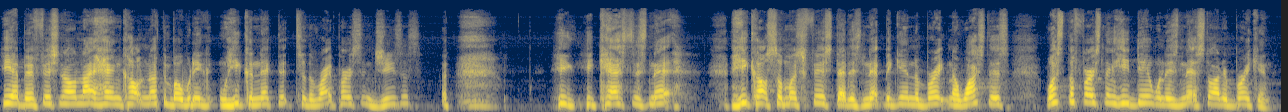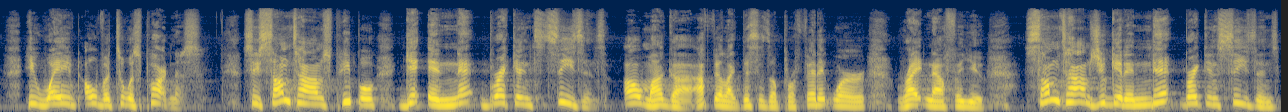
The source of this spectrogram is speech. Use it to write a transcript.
He had been fishing all night, hadn't caught nothing, but when he, when he connected to the right person, Jesus, he, he cast his net. He caught so much fish that his net began to break. Now, watch this. What's the first thing he did when his net started breaking? He waved over to his partners. See, sometimes people get in net breaking seasons. Oh my God, I feel like this is a prophetic word right now for you. Sometimes you get in net breaking seasons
